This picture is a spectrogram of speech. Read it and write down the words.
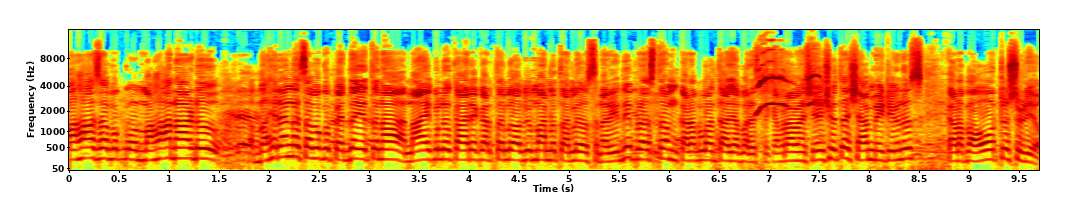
మహాసభకు మహానాడు బహిరంగ సభకు పెద్ద ఎత్తున నాయకులు కార్యకర్తలు అభిమానులు తరలి వస్తున్నారు ఇది ప్రస్తుతం కడపలోని తాజా పరిస్థితి. కెమెరామెన్ శేషుతో శ్యామ్ మీటివ్ news Kadapa over to studio.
